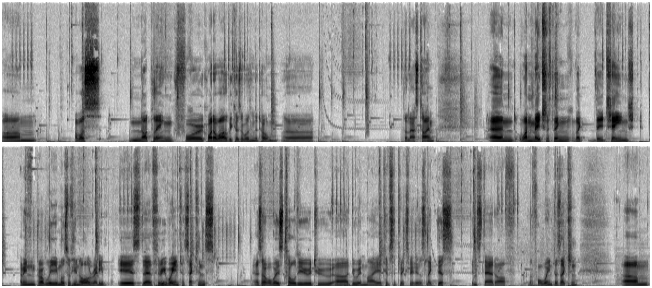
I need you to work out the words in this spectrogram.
Um, I was not playing for quite a while because I wasn't at home uh, the last time. And one major thing, like, they changed, I mean, probably most of you know already, is the three-way intersections as I always told you to uh, do in my tips and tricks videos, like this, instead of the four-way intersection, um,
